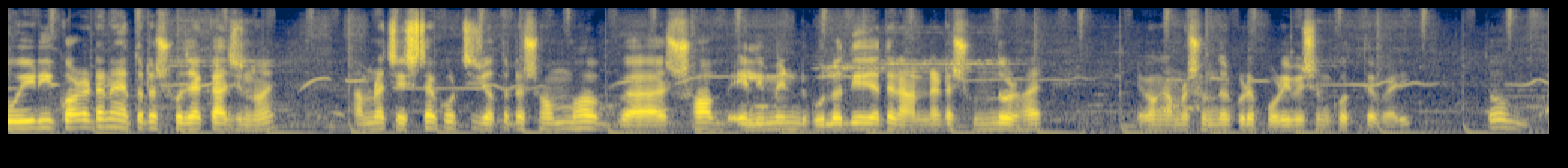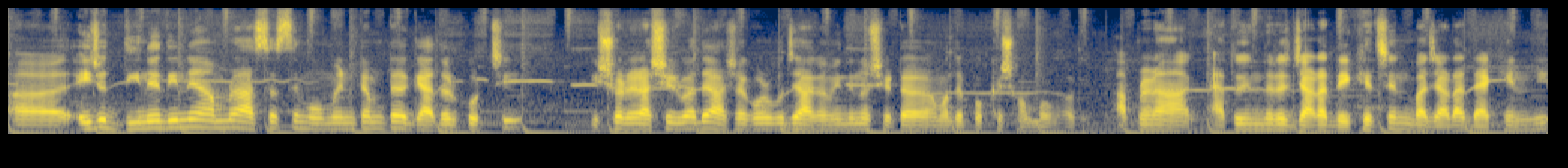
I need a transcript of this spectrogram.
তৈরি করাটা না এতটা সোজা কাজ নয়। আমরা চেষ্টা করছি যতটা সম্ভব সব এলিমেন্টগুলো দিয়ে যাতে রান্নাটা সুন্দর হয় এবং আমরা সুন্দর করে পরিবেশন করতে পারি। তো এই যে দিনে দিনে আমরা আস্তে আস্তে মোমেন্টামটা গ্যাদার করছি, ঈশ্বরের আশীর্বাদে আশা করব যে আগামী দিনও সেটা আমাদের পক্ষে সম্ভব হবে। আপনারা এতদিন ধরে যারা দেখেছেন বা যারা দেখেননি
